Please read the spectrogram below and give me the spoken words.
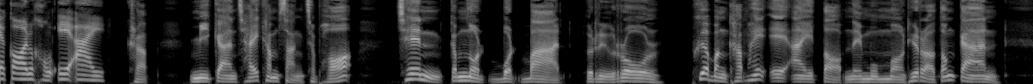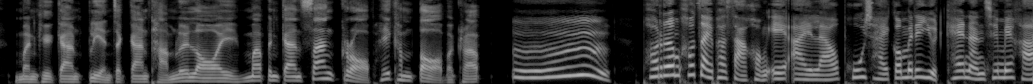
ยากรณ์ของ AI ครับ มีการใช้คำสั่งเฉพาะ เช่นกำหนดบทบาทหรือโรลเพื่อบังคับให้ AI ตอบในมุมมองที่เราต้องการ มันคือการเปลี่ยนจากการถามลอยๆ มาเป็นการสร้างกรอบให้คำตอบอะครับ อืมพอเริ่มเข้าใจภาษาของ AI แล้วผู้ใช้ก็ไม่ได้หยุดแค่นั้นใช่ไหมคะ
